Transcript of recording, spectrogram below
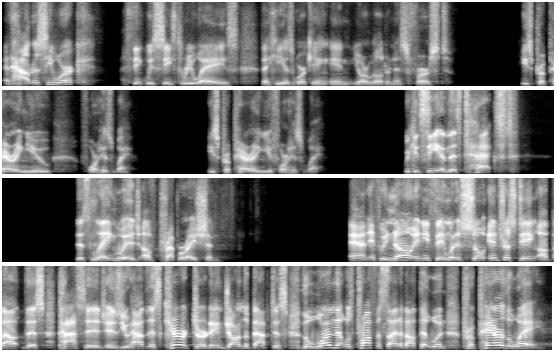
And how does he work? I think we see three ways that he is working in your wilderness. First, he's preparing you for his way. He's preparing you for his way. We can see in this text this language of preparation. And if we know anything, what is so interesting about this passage is you have this character named John the Baptist, the one that was prophesied about that would prepare the way.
